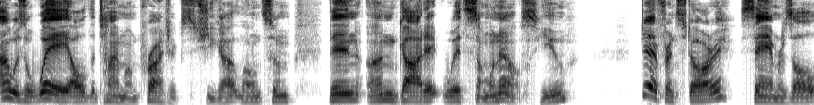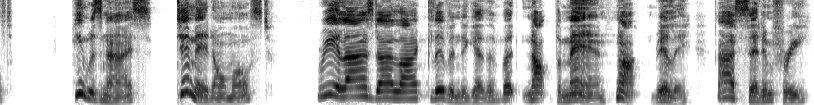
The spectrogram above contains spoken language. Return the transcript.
I was away all the time on projects. She got lonesome, then ungot it with someone else. You? Different story, same result. He was nice, timid almost. Realized I liked living together, but not the man, not really. I set him free.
